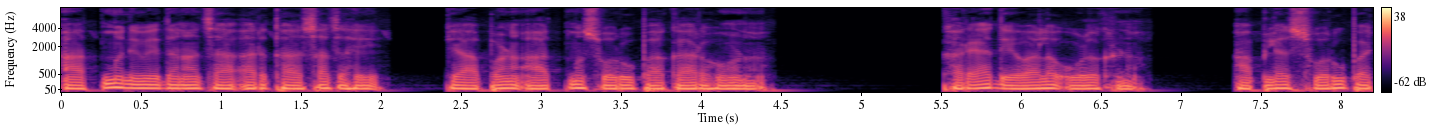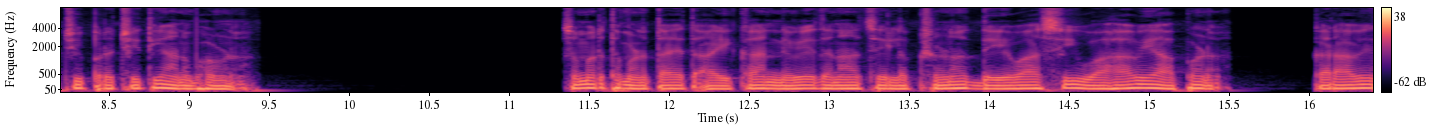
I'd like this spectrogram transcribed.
आत्मनिवेदनाचा अर्थ असाच आहे की आपण आत्मस्वरूपाकार होणं खऱ्या देवाला ओळखणं आपल्या स्वरूपाची प्रचिती अनुभवणं. समर्थ म्हणतायत ऐका निवेदनाचे लक्षण देवासी व्हावे आपण. करावे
